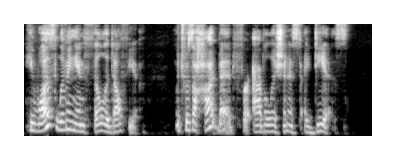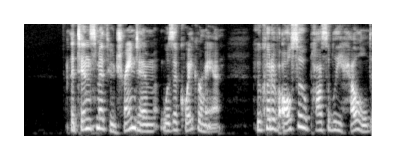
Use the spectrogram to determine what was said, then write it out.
he was living in Philadelphia, which was a hotbed for abolitionist ideas. The tinsmith who trained him was a Quaker man who could have also possibly held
